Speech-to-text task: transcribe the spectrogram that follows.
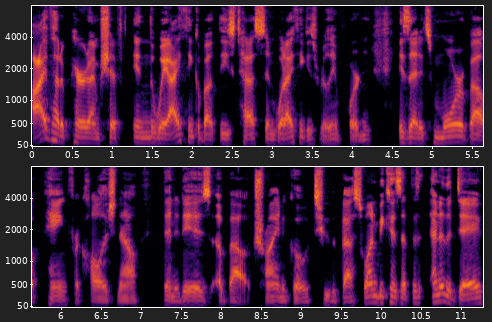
I've had a paradigm shift in the way I think about these tests. And what I think is really important is that it's more about paying for college now than it is about trying to go to the best one. Because at the end of the day,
